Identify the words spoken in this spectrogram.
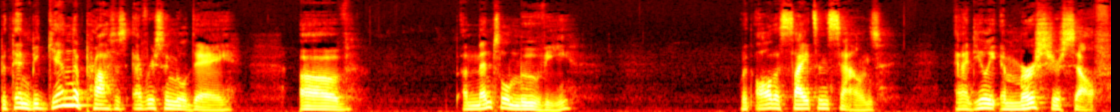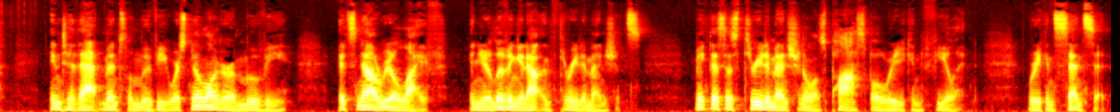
but then begin the process every single day of a mental movie with all the sights and sounds, and ideally immerse yourself into that mental movie where it's no longer a movie, it's now real life, and you're living it out in three dimensions. Make this as three dimensional as possible where you can feel it where you can sense it.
